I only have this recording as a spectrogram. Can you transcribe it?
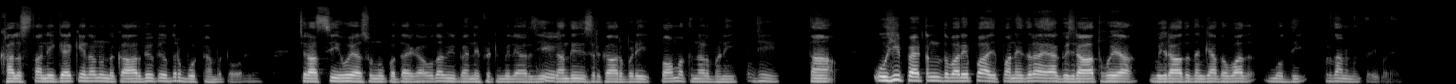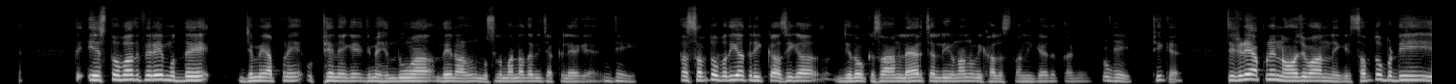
ਖਾਲਿਸਤਾਨੀ ਕਹਿ ਕੇ ਇਹਨਾਂ ਨੂੰ ਨਕਾਰ ਦਿਓ ਤੇ ਉਧਰ ਵੋਟਾਂ ਬਟੋਰ ਲਓ। 84 ਹੋਇਆ ਤੁਹਾਨੂੰ ਪਤਾ ਹੈਗਾ ਉਹਦਾ ਵੀ ਬੈਨੀਫਿਟ ਮਿਲਿਆ। ਰਜੀਵ ਗਾਂਧੀ ਦੀ ਸਰਕਾਰ ਬੜੀ ਬਹੁਮਤ ਨਾਲ ਬਣੀ। ਜੀ। ਤਾਂ ਉਹੀ ਪੈਟਰਨ ਦੁਬਾਰੇ ਭਾਜਪਾ ਨੇ ਦਰਾਇਆ ਗੁਜਰਾਤ ਹੋਇਆ ਗੁਜਰਾਤ ਦੰਗਿਆਂ ਤੋਂ ਬਾਅਦ ਮੋਦੀ ਪ੍ਰਧਾਨ ਮੰਤਰੀ ਬਣਿਆ ਤੇ ਇਸ ਤੋਂ ਬਾਅਦ ਫਿਰ ਇਹ ਮੁੱਦੇ ਜਿਵੇਂ ਆਪਣੇ ਉੱਠੇ ਨੇਗੇ ਜਿਵੇਂ ਹਿੰਦੂਆਂ ਦੇ ਨਾਲ ਹੁਣ ਮੁਸਲਮਾਨਾਂ ਦਾ ਵੀ ਚੱਕ ਲਿਆ ਗਿਆ। ਜੀ। ਤਾਂ ਸਭ ਤੋਂ ਵਧੀਆ ਤਰੀਕਾ ਸੀਗਾ ਜਦੋਂ ਕਿਸਾਨ ਲਹਿਰ ਚੱਲੀ ਉਹਨਾਂ ਨੂੰ ਵੀ ਖਾਲਿਸਤਾਨੀ ਕਹਿ ਦਿੱਤਾ ਗਿਆ। ਜੀ। ਠੀਕ ਹੈ? ਤੇ ਜਿਹੜੇ ਆਪਣੇ ਨੌਜਵਾਨ ਨੇਗੇ ਸਭ ਤੋਂ ਵੱਡੀ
